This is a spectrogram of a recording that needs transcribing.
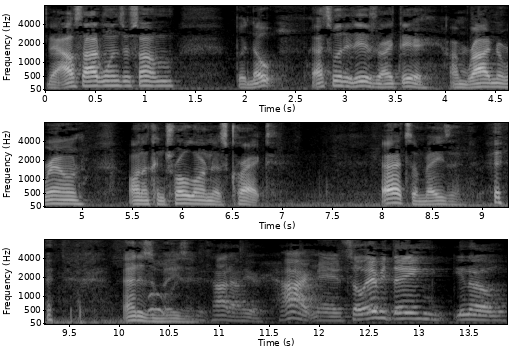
the outside ones or something. But nope, that's what it is right there. I'm riding around on a control arm that's cracked. That's amazing. that is amazing. It's hot out here. All right, man. So everything, you know,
